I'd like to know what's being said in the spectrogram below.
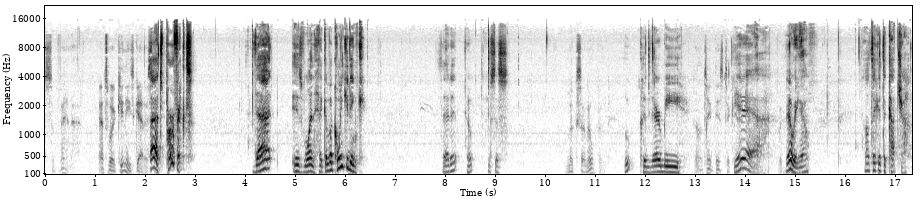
Savannah. That's where Kenny's got us. That's perfect. That is one heck of a coinkydink. Is that it? Oh, what's this? Looks unopened. Ooh, could there be? I'll take this to Katjaa. Yeah, there we go. I'll take it to Katjaa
